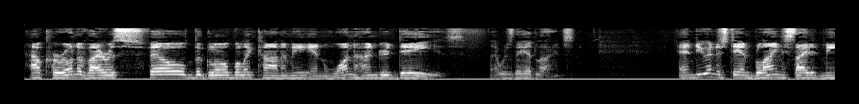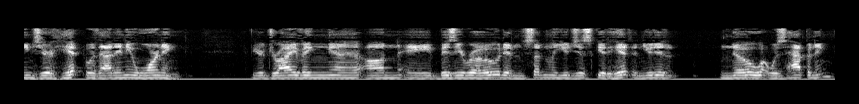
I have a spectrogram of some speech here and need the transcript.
How Coronavirus Felled the Global Economy in 100 Days. That was the headlines. And do you understand blindsided means you're hit without any warning? If you're driving uh, on a busy road and suddenly you just get hit and you didn't know what was happening,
